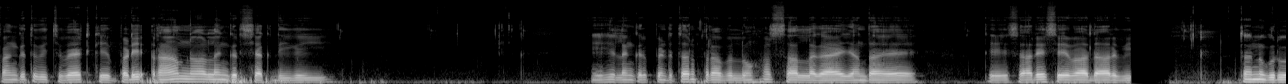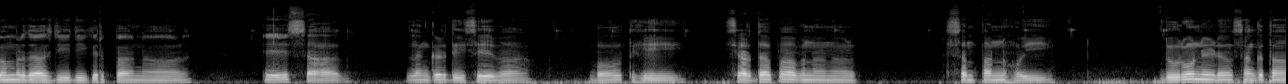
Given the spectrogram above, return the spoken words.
ਪੰਗਤ ਵਿੱਚ ਬੈਠ ਕੇ ਬੜੇ ਆਰਾਮ ਨਾਲ ਲੰਗਰ ਛਕਦੀ ਗਈ। ਇਹ ਲੰਗਰ ਪਿੰਡ ਧਰਮਪੁਰਾ ਵੱਲੋਂ ਹਰ ਸਾਲ ਲਗਾਇਆ ਜਾਂਦਾ ਹੈ ਤੇ ਸਾਰੇ ਸੇਵਾਦਾਰ ਵੀ ਧੰਨ ਗੁਰੂ ਅਮਰਦਾਸ ਜੀ ਦੀ ਕਿਰਪਾ ਨਾਲ ਇਸ ਸਾਲ ਲੰਗਰ ਦੀ ਸੇਵਾ ਬਹੁਤ ਹੀ ਸ਼ਰਧਾ ਭਾਵਨਾ ਨਾਲ ਸੰਪੰਨ ਹੋਈ। ਦੂਰੋਂ ਨੇੜੋਂ ਸੰਗਤਾਂ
